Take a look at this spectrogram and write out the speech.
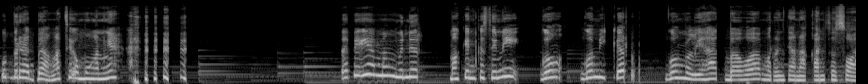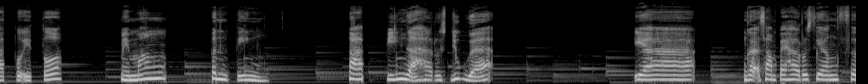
Gue berat banget sih omongannya. Tapi ya emang bener, makin ke sini gue gue mikir, gue melihat bahwa merencanakan sesuatu itu memang penting. Tapi nggak harus juga. Ya nggak sampai harus yang se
